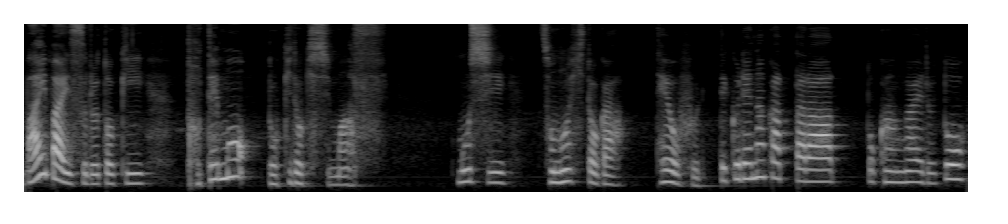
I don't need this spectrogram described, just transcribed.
売買するとき、とてもドキドキします。もしその人が手を振ってくれなかったらと考えると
